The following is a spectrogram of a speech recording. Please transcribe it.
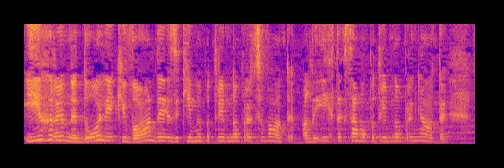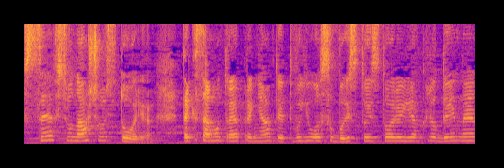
ігри, недоліки, вади, з якими потрібно працювати, але їх так само потрібно прийняти. Все, всю нашу історію. Так само треба прийняти твою особисту історію як людини,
